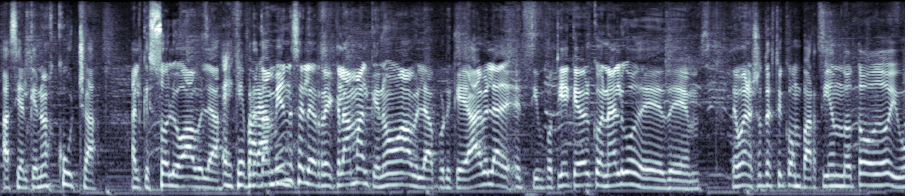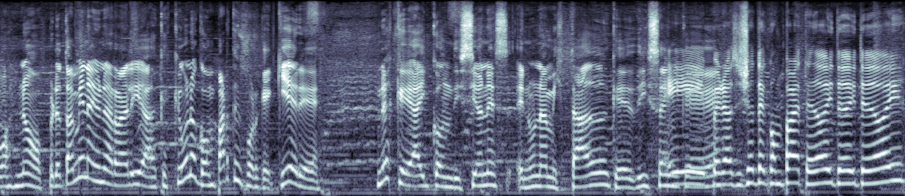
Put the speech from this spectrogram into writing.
hacia el que no escucha, al que solo habla. Es que Pero también mí- se le reclama al que no habla, porque habla, de, tiempo tiene que ver con algo de, de- de, bueno, yo te estoy compartiendo todo y vos no. Pero también hay una realidad, que es que uno comparte porque quiere. No es que hay condiciones en una amistad que dicen Y, que... Pero si yo te comparo, te doy, te doy, te doy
